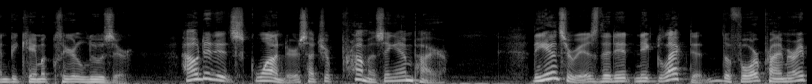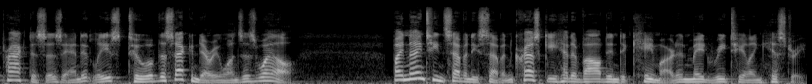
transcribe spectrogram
and became a clear loser. How did it squander such a promising empire? The answer is that it neglected the four primary practices and at least two of the secondary ones as well. By 1977, Kresge had evolved into Kmart and made retailing history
